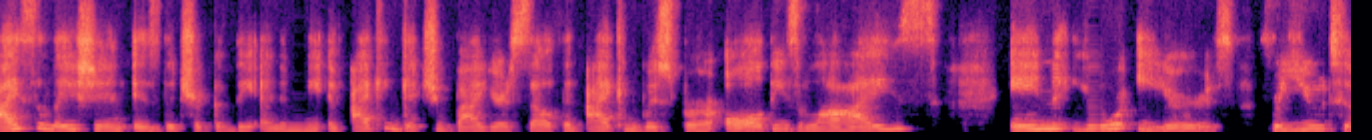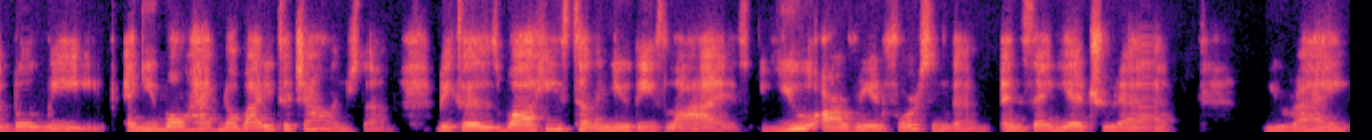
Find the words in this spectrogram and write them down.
Isolation is the trick of the enemy. If I can get you by yourself, then I can whisper all these lies in your ears for you to believe and you won't have nobody to challenge them. Because while he's telling you these lies you are reinforcing them and saying yeah true that. You right.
